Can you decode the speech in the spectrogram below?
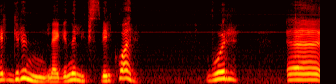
helt grunnleggende livsvilkår. Hvor, eh,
